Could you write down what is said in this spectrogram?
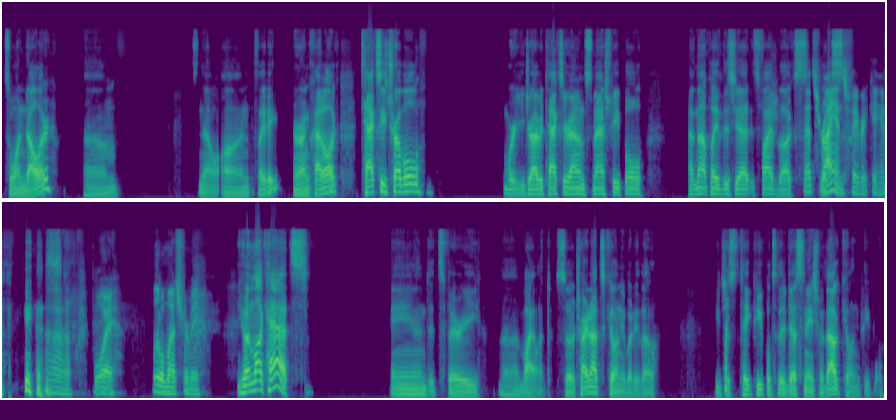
It's one dollar. Um it's now on Playdate or on catalog. Taxi Trouble, where you drive a taxi around and smash people. I've not played this yet. It's five bucks. That's Looks- Ryan's favorite game. Yes. Ah, boy, little much for me. you unlock hats and it's very uh, violent so try not to kill anybody though you just take people to their destination without killing people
